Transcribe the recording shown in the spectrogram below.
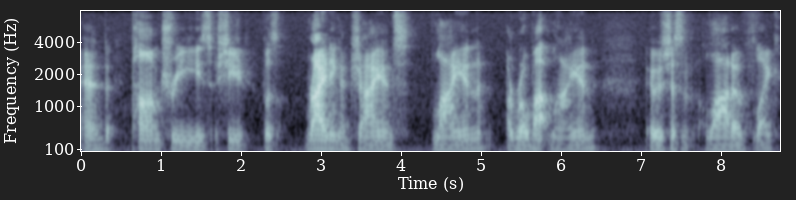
and palm trees. She was riding a giant lion, a robot lion. It was just a lot of like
